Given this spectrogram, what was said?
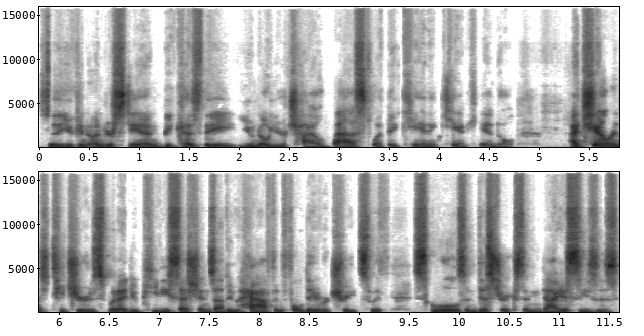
so that you can understand because they you know your child best what they can and can't handle I challenge teachers when I do PD sessions. I'll do half and full day retreats with schools and districts and dioceses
